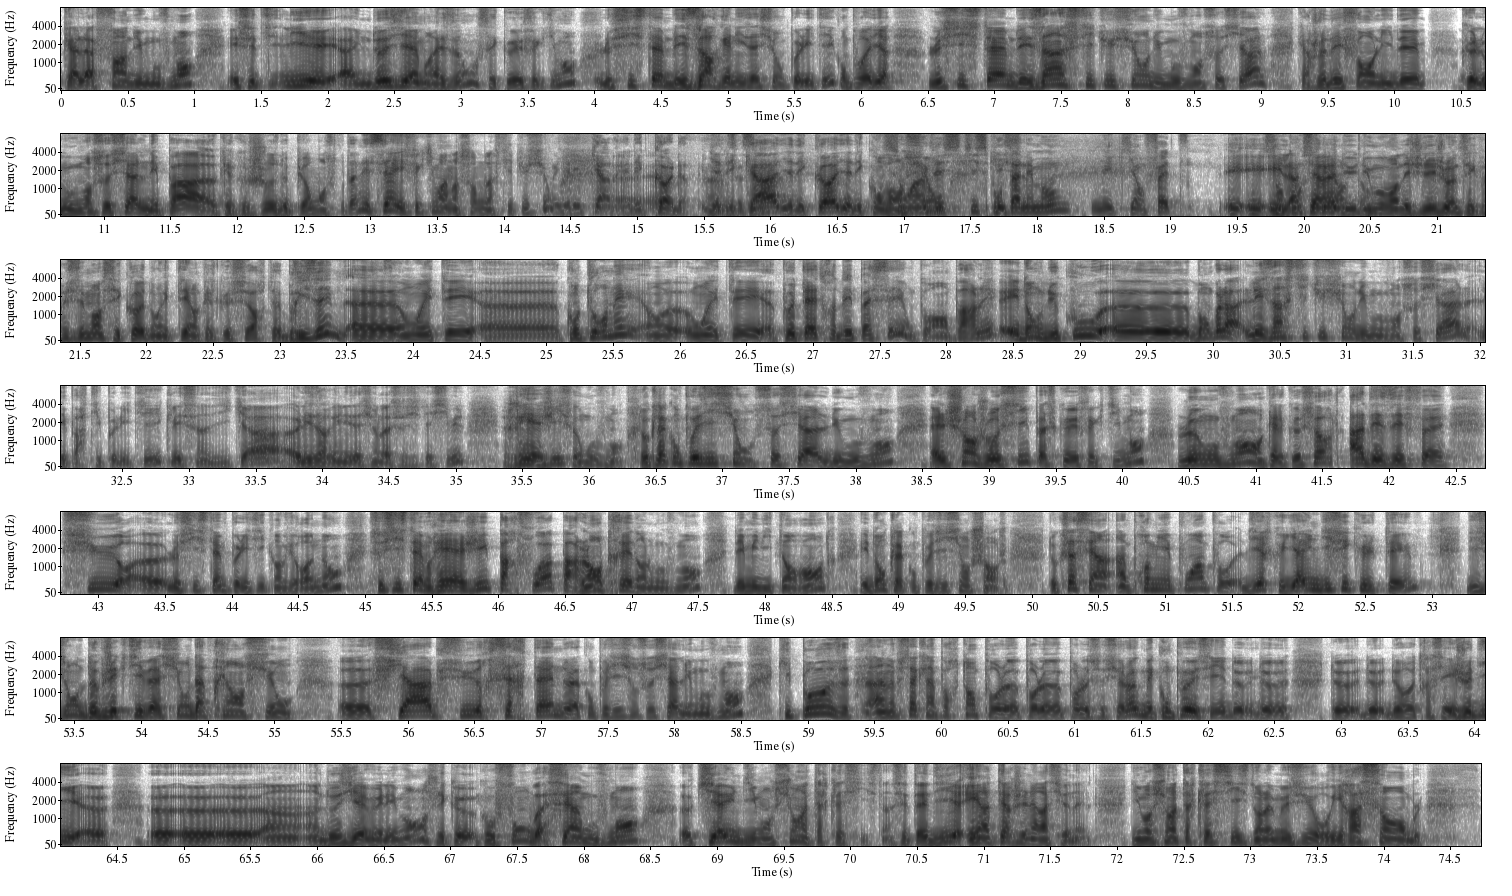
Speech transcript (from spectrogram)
qu'à la fin du mouvement, et c'est lié à une deuxième raison, c'est que effectivement, le système des organisations politiques, on pourrait dire le système des institutions du mouvement social, car je défends l'idée que le mouvement social n'est pas quelque chose de purement spontané, c'est effectivement un ensemble d'institutions. Il y a des cadres, il y a des codes. Il y a des cadres, il y a des codes, il y a des conventions. Qui sont investis spontanément, mais qui en fait et, l'intérêt du, mouvement des Gilets jaunes, c'est que précisément ces codes ont été en quelque sorte brisés, euh, ont été euh, contournés, ont, été peut-être dépassés, on pourra en parler. Et donc du coup, euh, bon voilà, les institutions du mouvement social, les partis politiques, les syndicats, les organisations de la société civile réagissent au mouvement. Donc la composition sociale du mouvement, elle change aussi parce que effectivement, le mouvement, en quelque sorte, a des effets sur le système politique environnant. Ce système réagit parfois par l'entrée dans le mouvement, des militants rentrent, et donc la composition change. Donc ça, c'est un, premier point pour dire qu'il y a une difficulté, disons, d'objectivation, d'appréhension euh, fiable sur certaines de la composition sociale du mouvement, qui pose un obstacle important pour le, sociologue, mais qu'on peut essayer de, retracer. Et je dis euh, euh, un, deuxième élément, c'est qu'au fond, bah, c'est un mouvement qui a une dimension interclassiste, hein, c'est-à-dire et intergénérationnelle. Dimension interclassiste dans la mesure où il rassemble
